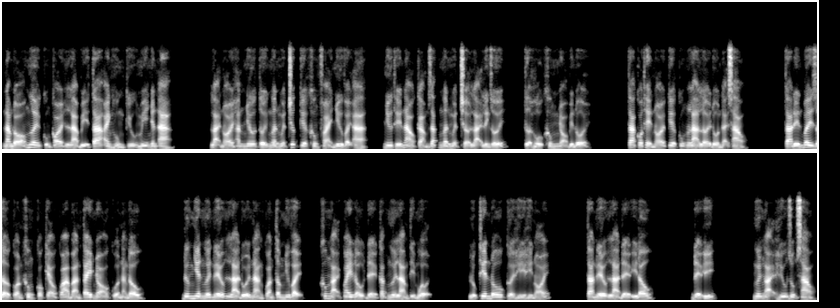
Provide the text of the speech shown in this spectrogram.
Năm đó ngươi cũng coi là bị ta anh hùng cứu mỹ nhân a. Lại nói hắn nhớ tới ngân nguyệt trước kia không phải như vậy a, như thế nào cảm giác ngân nguyệt trở lại linh giới, tựa hồ không nhỏ biến đổi. Ta có thể nói kia cũng là lời đồn đại sao? Ta đến bây giờ còn không có kéo qua bàn tay nhỏ của nàng đâu. Đương nhiên ngươi nếu là đối nàng quan tâm như vậy, không ngại quay đầu để các ngươi làm tỉ muội. Lục thiên đô cười hì hì nói ta nếu là để ý đâu? Để ý? Ngươi ngại hữu dụng sao?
